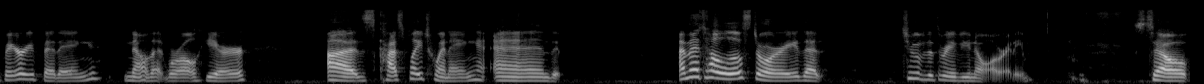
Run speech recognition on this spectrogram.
very fitting now that we're all here. Uh, cosplay twinning, and I'm going to tell a little story that two of the three of you know already. So,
